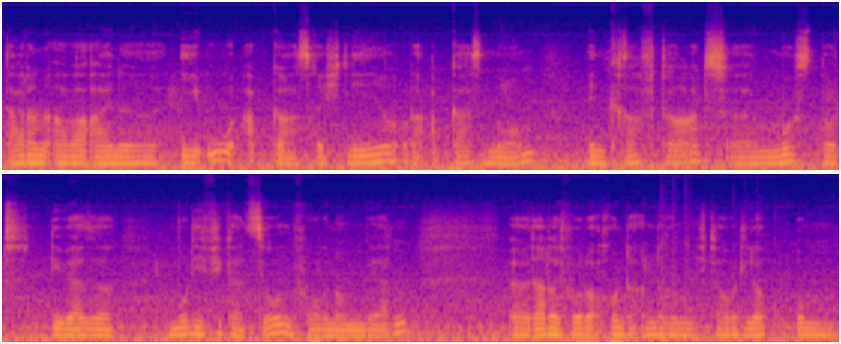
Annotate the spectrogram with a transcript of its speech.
Da dann aber eine EU-Abgasrichtlinie oder Abgasnorm in Kraft trat, äh, mussten dort diverse Modifikationen vorgenommen werden. Äh, dadurch wurde auch unter anderem, ich glaube, die Lok um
